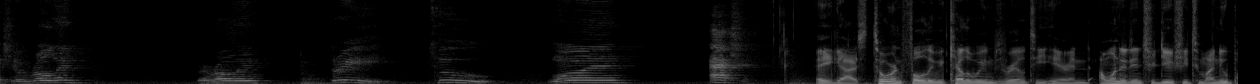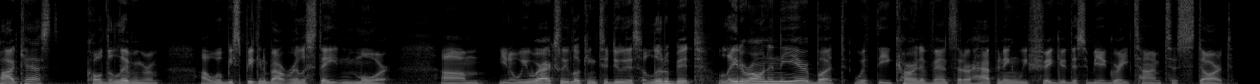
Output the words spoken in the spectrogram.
Make sure we're rolling. We're rolling. Three, two, one, action. Hey guys, Torin Foley with Keller Williams Realty here, and I wanted to introduce you to my new podcast called The Living Room. Uh, we'll be speaking about real estate and more. Um, you know, we were actually looking to do this a little bit later on in the year, but with the current events that are happening, we figured this would be a great time to start.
